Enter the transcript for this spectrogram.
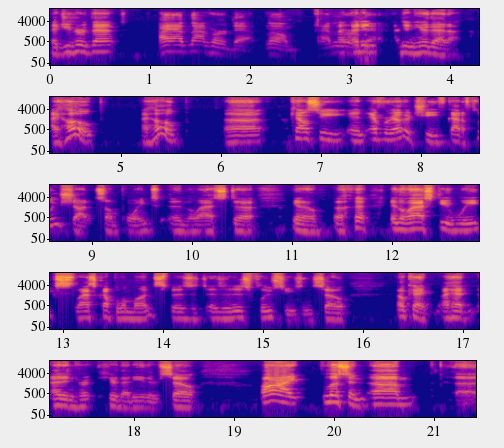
Had you heard that? I have not heard that. No, I haven't. I, I, didn't. That. I didn't hear that. I hope. I hope. Uh, Kelce and every other Chief got a flu shot at some point in the last, uh, you know, uh, in the last few weeks, last couple of months, as it, as it is flu season. So, okay, I had I didn't hear, hear that either. So, all right, listen, um, uh,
